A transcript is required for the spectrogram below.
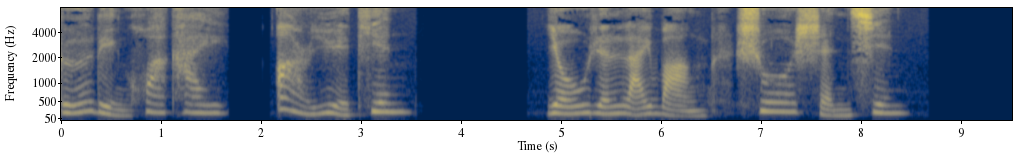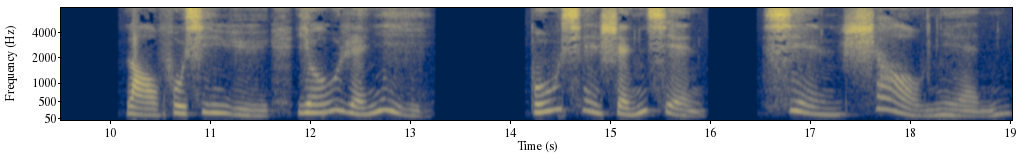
葛岭花开二月天，游人来往说神仙。老夫心语游人意，不羡神仙羡少年。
